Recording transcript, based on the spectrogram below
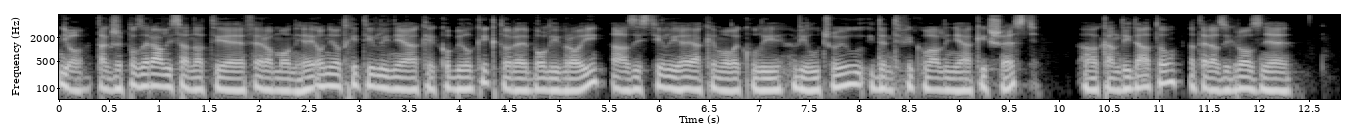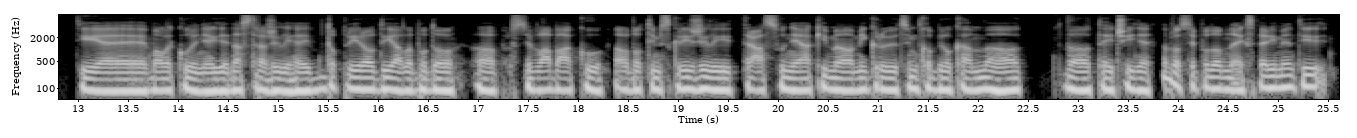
jo, takže pozerali sa na tie feromóny. Hej. Oni odchytili nejaké kobylky, ktoré boli v roji a zistili, hej, aké molekuly vylúčujú. Identifikovali nejakých 6 kandidátov a teraz ich rôzne tie molekuly niekde nastražili hej, do prírody alebo do proste v labáku alebo tým skrížili trasu nejakým migrujúcim kobylkám v tej Číne. A proste podobné experimenty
